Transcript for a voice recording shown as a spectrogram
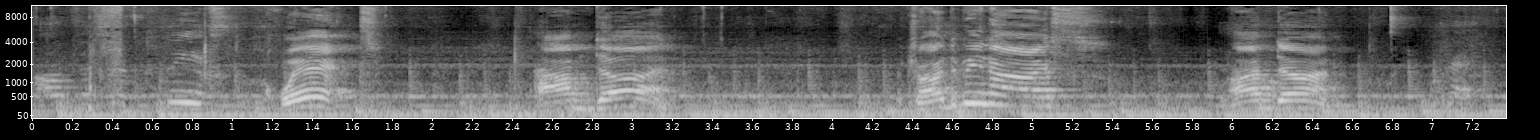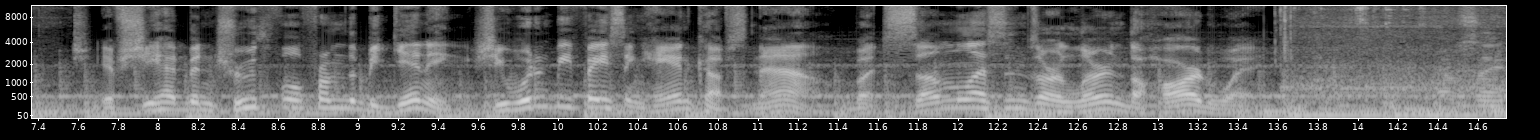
officer, please. Quit. I'm done. I tried to be nice. I'm done. Okay. If she had been truthful from the beginning, she wouldn't be facing handcuffs now, but some lessons are learned the hard way. Have a seat.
